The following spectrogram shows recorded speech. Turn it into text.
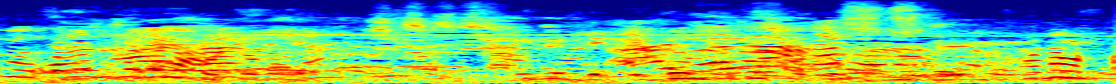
मग, परत चला ना. फटाफट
